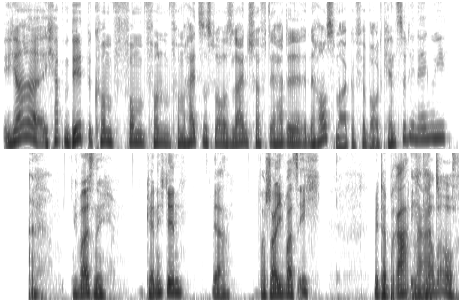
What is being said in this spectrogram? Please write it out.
Ja, ich habe ein Bild bekommen vom, vom, vom Heizungsbau aus Leidenschaft, der hatte eine Hausmarke verbaut. Kennst du den irgendwie? Ich weiß nicht. Kenne ich den? Ja, wahrscheinlich war es ich. Mit der Ich Bratnaht. glaube auch.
